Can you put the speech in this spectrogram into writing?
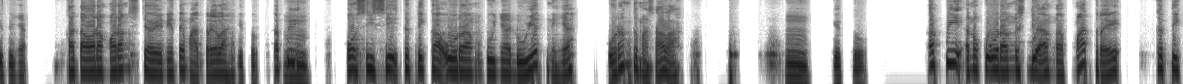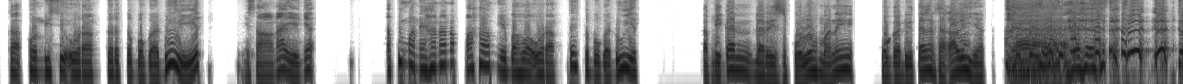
gitunya. Kata orang-orang si cewek ini teh matre lah gitu. Tapi Hmm. posisi ketika orang punya duit nih ya, orang tuh masalah. Hmm. Gitu. Tapi anu ku orang geus dianggap matre ketika kondisi orang keur teu boga duit, misalnya ya nya, tapi manehanana paham ya bahwa orang teh teu boga duit. tapi kan dari 10 mana boga duitnya kan sekalinya Itu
